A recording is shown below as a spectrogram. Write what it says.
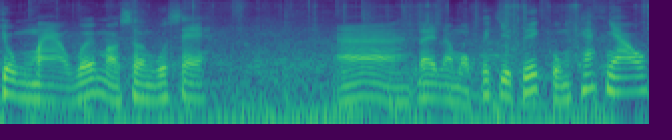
trùng màu với màu sơn của xe. À đây là một cái chi tiết cũng khác nhau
